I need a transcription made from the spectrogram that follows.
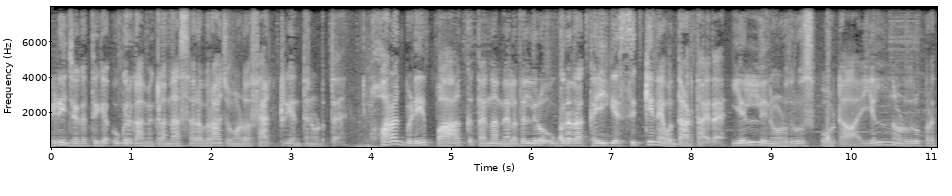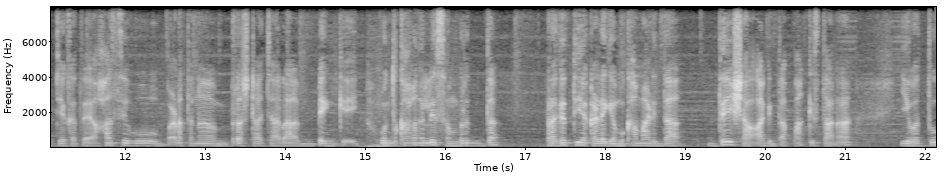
ಇಡೀ ಜಗತ್ತಿಗೆ ಉಗ್ರಗಾಮಿಗಳನ್ನು ಸರಬರಾಜು ಮಾಡುವ ಫ್ಯಾಕ್ಟ್ರಿ ಅಂತ ನೋಡುತ್ತೆ. ಹೊರಗೆ ಬಿಡಿ ಪಾಕ್ ತನ್ನ ನೆಲದಲ್ಲಿರೋ ಉಗ್ರರ ಕೈಗೆ ಸಿಕ್ಕಿನೇ ಒದ್ದಾಡ್ತಾ ಇದೆ. ಎಲ್ಲಿ ನೋಡಿದ್ರು ಸ್ಫೋಟ, ಎಲ್ಲಿ ನೋಡಿದ್ರು ಪ್ರತ್ಯೇಕತೆ, ಹಸಿವು, ಬಡತನ, ಭ್ರಷ್ಟಾಚಾರ, ಬೆಂಕಿ. ಒಂದು ಕಾಲದಲ್ಲಿ ಸಮೃದ್ಧ ಪ್ರಗತಿಯ ಕಡೆಗೆ ಮುಖ ಮಾಡಿದ್ದ ದೇಶ ಆಗಿದ್ದ ಪಾಕಿಸ್ತಾನ ಇವತ್ತು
